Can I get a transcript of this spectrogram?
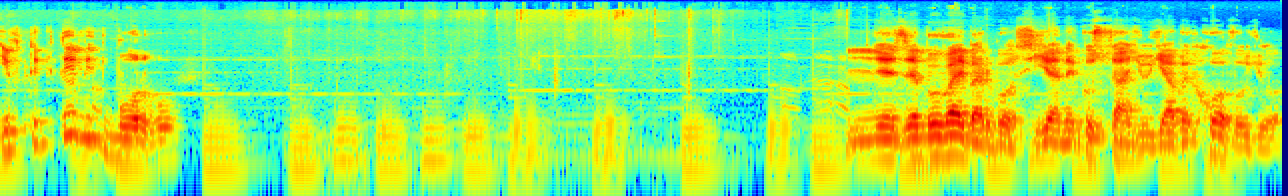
і втекти від боргу. Не забувай, Барбос, я не кусаю, я виховую.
